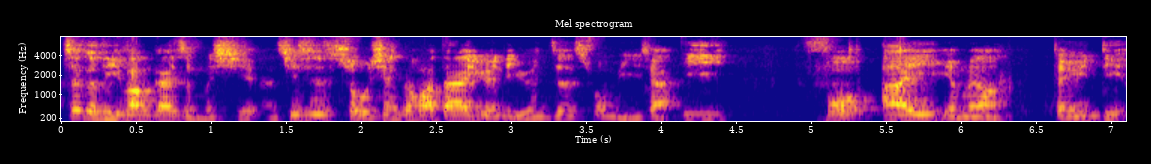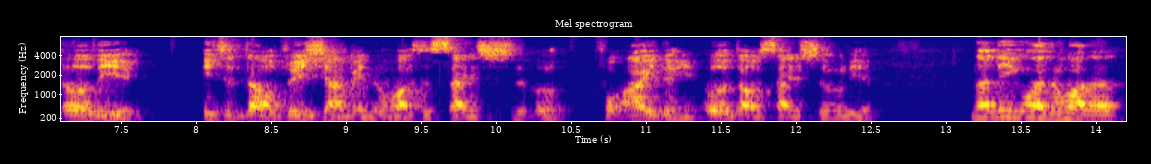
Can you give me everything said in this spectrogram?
这个地方该怎么写呢？其实首先的话，大概原理原则说明一下，一 for i 有没有等于第二列，一直到最下面的话是三十二，for i 等于二到三十二列。那另外的话呢，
